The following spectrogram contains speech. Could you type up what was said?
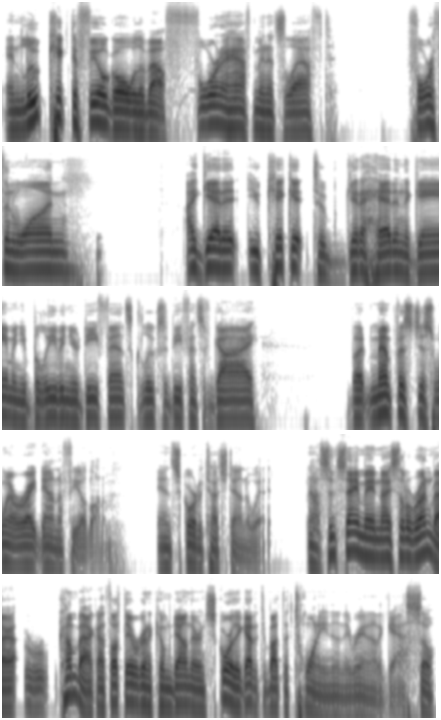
And Luke kicked a field goal with about four and a half minutes left. Fourth and one. I get it. You kick it to get ahead in the game and you believe in your defense. Luke's a defensive guy. But Memphis just went right down the field on him and scored a touchdown to win it. Now, Cincinnati made a nice little run back, comeback. I thought they were going to come down there and score. They got it to about the 20, and then they ran out of gas. So,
